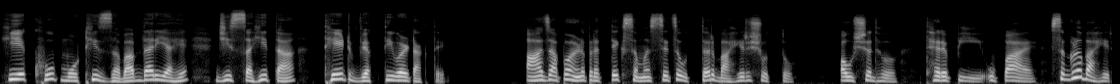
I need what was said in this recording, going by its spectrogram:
ही एक खूप मोठी जबाबदारी आहे जी संहिता थेट व्यक्तीवर टाकते. आज आपण प्रत्येक समस्येचं उत्तर बाहेर शोधतो. औषधं थेरपी उपाय सगळं बाहेर.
